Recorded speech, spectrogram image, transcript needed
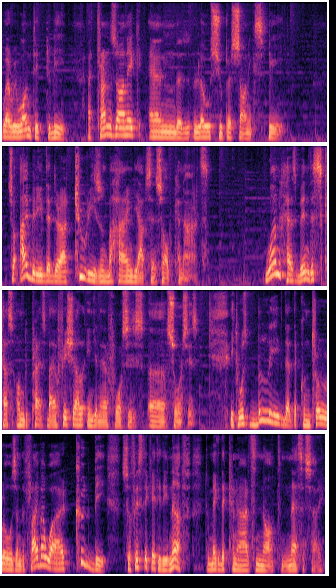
where we want it to be, at transonic and low supersonic speed. So I believe that there are two reasons behind the absence of canards. One has been discussed on the press by official Indian Air Forces uh, sources. It was believed that the control laws and the fly-by-wire could be sophisticated enough to make the canards not necessary.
